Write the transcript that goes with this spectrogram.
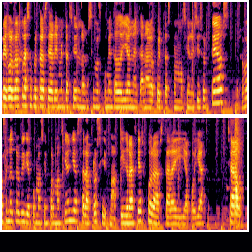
Recordad que las ofertas de alimentación nos las hemos comentado ya en el canal Ofertas, Promociones y Sorteos. Nos vemos en otro vídeo con más información y hasta la próxima. Y gracias por estar ahí y apoyar. Chao.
